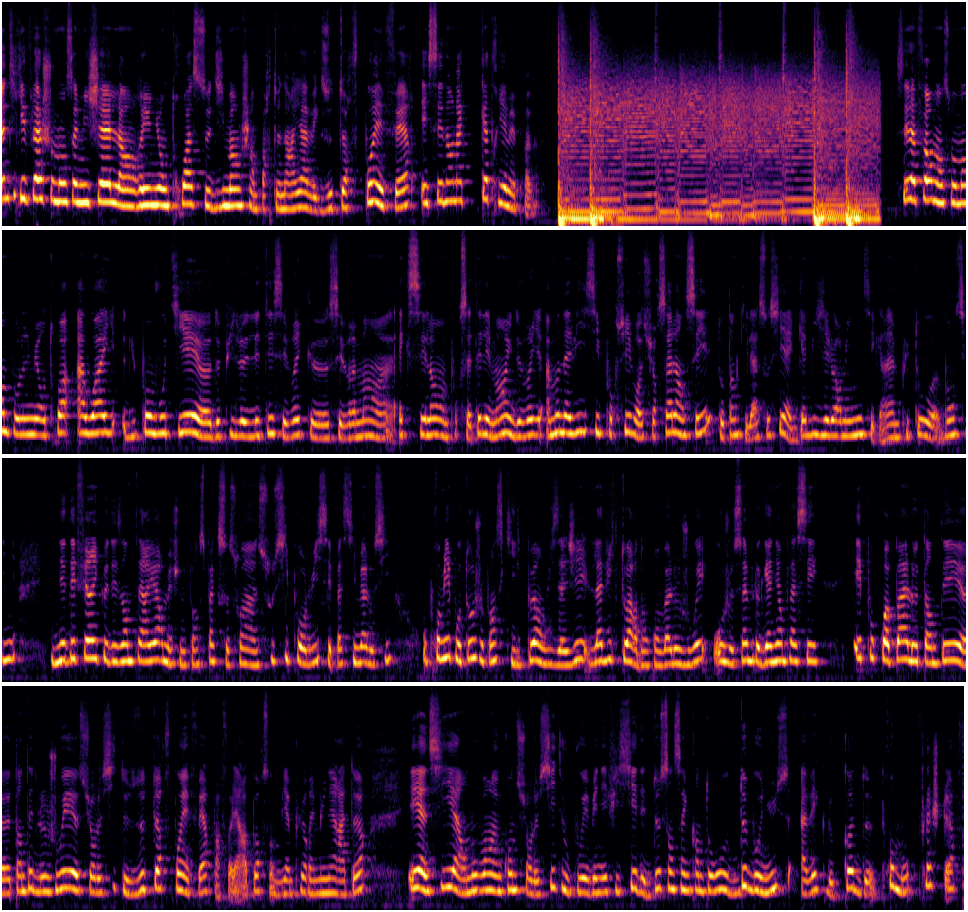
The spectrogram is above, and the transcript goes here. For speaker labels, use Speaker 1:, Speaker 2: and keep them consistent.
Speaker 1: Un ticket flash au Mont-Saint-Michel en réunion 3 ce dimanche en partenariat avec TheTurf.fr et c'est dans la quatrième épreuve. C'est la forme en ce moment pour le numéro 3, Hawaï du Pont Vautier. Euh, depuis l'été, c'est vrai que c'est vraiment euh, excellent pour cet élément. Il devrait, à mon avis, ici poursuivre sur sa lancée, d'autant qu'il est associé avec Gabi Gelormini, c'est quand même plutôt euh, bon signe. Il n'est déféré que des antérieurs, mais je ne pense pas que ce soit un souci pour lui, c'est pas si mal aussi. Au premier poteau, je pense qu'il peut envisager la victoire, donc on va le jouer au jeu simple gagnant placé et pourquoi pas le tenter, euh, tenter de le jouer sur le site theturf.fr. Parfois les rapports sont bien plus rémunérateurs. Et ainsi, en ouvrant un compte sur le site, vous pouvez bénéficier des 250 euros de bonus avec le code promo FlashTurf.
